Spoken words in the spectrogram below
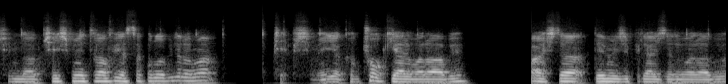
Şimdi abi çeşme etrafı yasak olabilir ama çeşmeye yakın çok yer var abi. Başta demirci plajları var abi.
